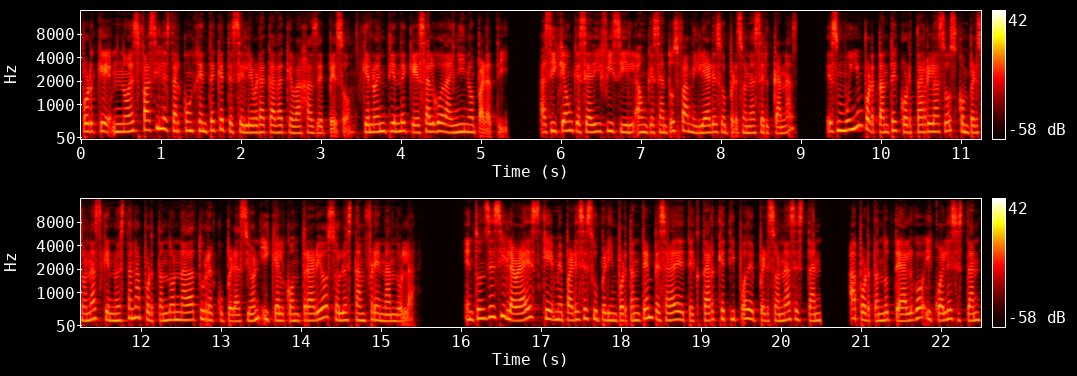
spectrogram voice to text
porque no es fácil estar con gente que te celebra cada que bajas de peso, que no entiende que es algo dañino para ti. Así que aunque sea difícil, aunque sean tus familiares o personas cercanas, es muy importante cortar lazos con personas que no están aportando nada a tu recuperación y que al contrario solo están frenándola. Entonces sí, la verdad es que me parece súper importante empezar a detectar qué tipo de personas están aportándote algo y cuáles están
